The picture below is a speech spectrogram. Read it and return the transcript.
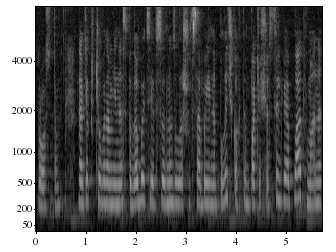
Просто навіть якщо вона мені не сподобається, я все одно залишу в себе її на поличках, тим паче, що Сильвія Плат в мене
